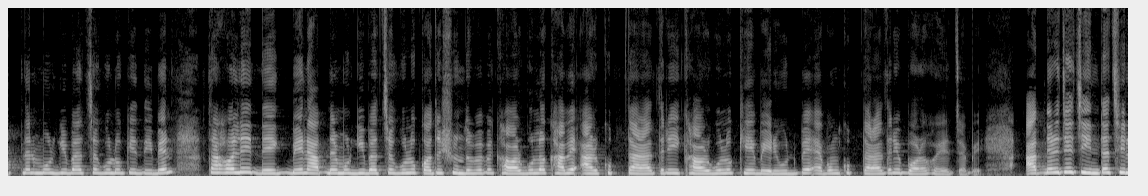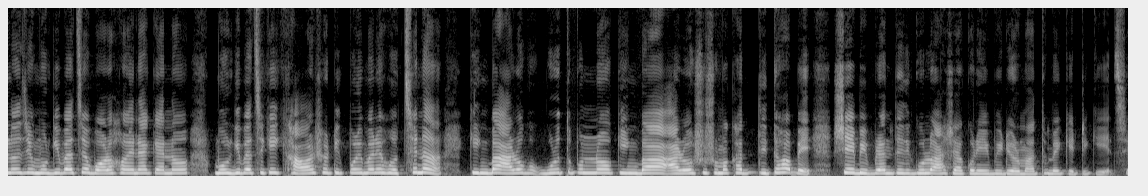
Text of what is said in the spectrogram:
আপনার মুরগি বাচ্চাগুলোকে দিবেন। তাহলে দেখবেন আপনার মুরগি বাচ্চাগুলো কত সুন্দরভাবে খাবারগুলো খাবে আর খুব তাড়াতাড়ি এই খাবারগুলো খেয়ে বেড়ে উঠবে এবং খুব তাড়াতাড়ি বড় হয়ে যাবে। আপনার যে চিন্তা ছিল যে মুরগি বাচ্চা বড় হয় না কেন, মুরগি বাচ্চা কি খাওয়ার সঠিক পরিমাণে হচ্ছে না, কিংবা আরও গুরুত্বপূর্ণ কিংবা আরও সুষম খাদ্য দিতে হবে, সেই বিভ্রান্তিগুলো আশা করি এই ভিডিওর মাধ্যমে কেটে গিয়েছে।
